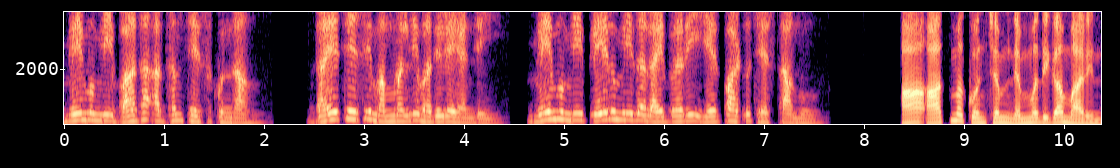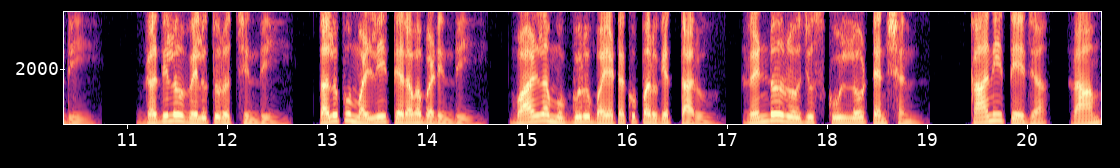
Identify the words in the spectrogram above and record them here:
మేము మీ బాధ అర్థం చేసుకున్నాం. దయచేసి మమ్మల్ని వదిలేయండి. మేము మీ పేరు మీద లైబ్రరీ ఏర్పాటు చేస్తాము. ఆ ఆత్మ కొంచెం నెమ్మదిగా మారింది. గదిలో వెలుతురొచ్చింది. తలుపు మళ్ళీ తెరవబడింది. వాళ్ళ ముగ్గురు బయటకు పరుగెత్తారు. రెండో రోజు స్కూల్లో టెన్షన్. కానీ తేజ రామ్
